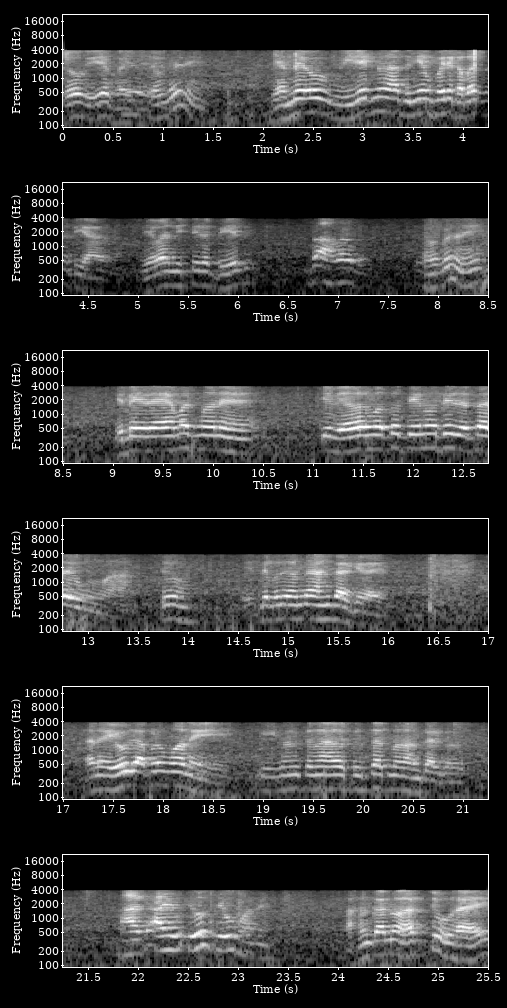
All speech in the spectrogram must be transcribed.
એવો વિવેક હોય છે. સમજે ને? એમને એવું વિવેકનું આ દુનિયામાં કોઈને ખબર નથી આ વ્યવહાર નિશ્ચિત ભેદ. સમજે ને? એટલે એમ જ મને કે વ્યવહારમાં તો તેનો તે જતા રહેવું આ શું? એટલે બધું અમને અહંકાર કહેવાય. અને એવું જ આપણું મન. એ તમે આવો શુદ્ધાત્મા અહંકાર કરો છો. આ આ એવું એવું જ એવું માને. અહંકાર નો અર્થ શું થાય?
